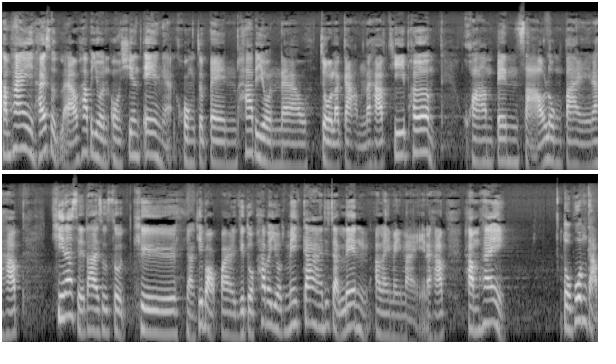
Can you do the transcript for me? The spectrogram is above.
ทำให้ท้ายสุดแล้วภาพยนตร์ Ocean Eight เนี่ย คงจะเป็นภาพยนตร์แนวโจรกรรมนะครับ ที่เพิ่มความเป็นสาวลงไปนะครับ ที่น่าเสียดายสุดๆ คืออย่างที่บอกไปคือตัวภาพยนตร์ไม่กล้าที่จะเล่นอะไรใหม่ ๆ นะครับทำให้ ตัวพ่วงกับ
